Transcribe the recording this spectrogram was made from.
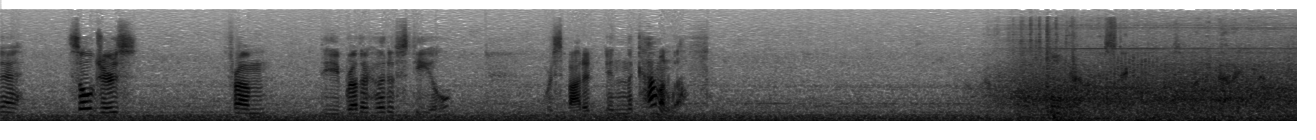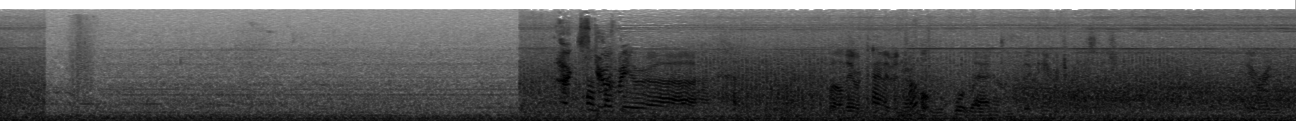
Eh, soldiers from the Brotherhood of Steel were spotted in the Commonwealth. Excuse me. Uh, well, they were kind of in trouble at the Cambridge police station. They were in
